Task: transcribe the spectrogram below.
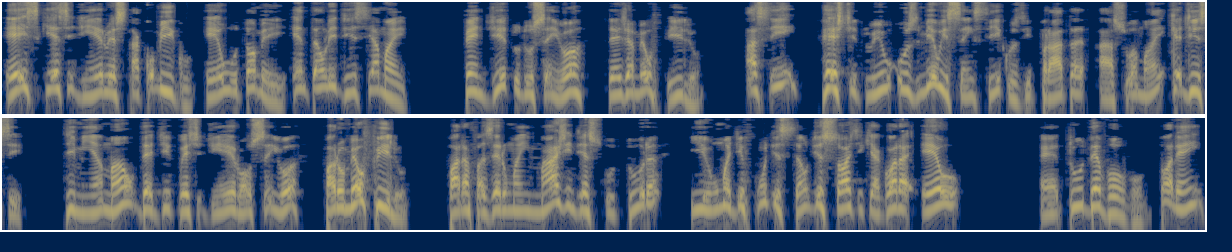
eis que esse dinheiro está comigo, eu o tomei. Então lhe disse a mãe: Bendito do Senhor seja meu filho. Assim restituiu os mil e cem ciclos de prata à sua mãe, que disse: De minha mão dedico este dinheiro ao Senhor para o meu filho, para fazer uma imagem de escultura e uma de fundição, de sorte que agora eu é, tu devolvo. Porém,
